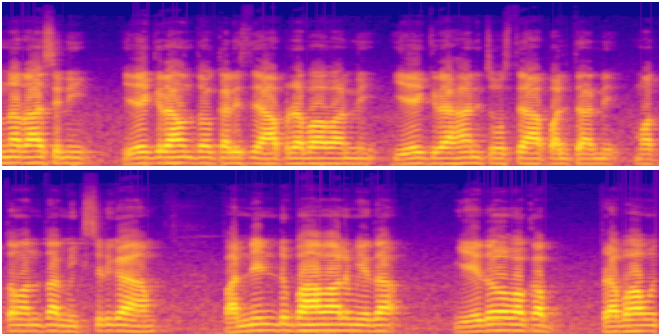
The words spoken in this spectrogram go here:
ఉన్న రాశిని ఏ గ్రహంతో కలిస్తే ఆ ప్రభావాన్ని ఏ గ్రహాన్ని చూస్తే ఆ ఫలితాన్ని మొత్తం అంతా మిక్స్డ్గా పన్నెండు భావాల మీద ఏదో ఒక ప్రభావం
